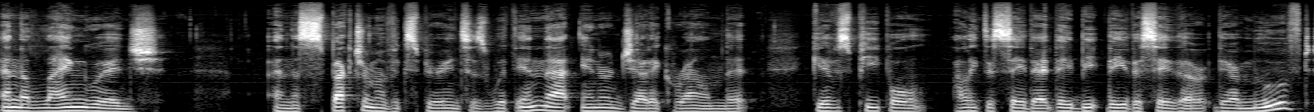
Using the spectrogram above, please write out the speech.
And the language and the spectrum of experiences within that energetic realm that gives people, I like to say that they, be, they either say they're, they're moved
